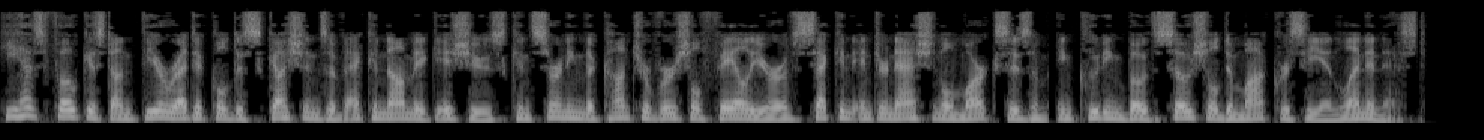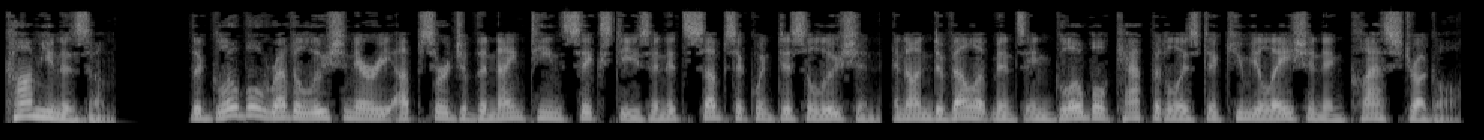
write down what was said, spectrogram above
He has focused on theoretical discussions of economic issues concerning the controversial failure of Second International Marxism including both social democracy and Leninist communism, the global revolutionary upsurge of the 1960s and its subsequent dissolution, and on developments in global capitalist accumulation and class struggle.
